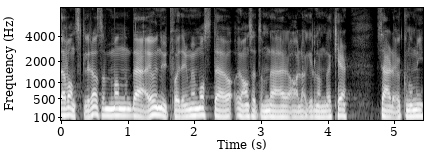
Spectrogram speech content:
det er vanskeligere? Altså man, det er jo en utfordring med Moss. Det er jo, uansett om det er A-laget eller om det er Care, så er det økonomi.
